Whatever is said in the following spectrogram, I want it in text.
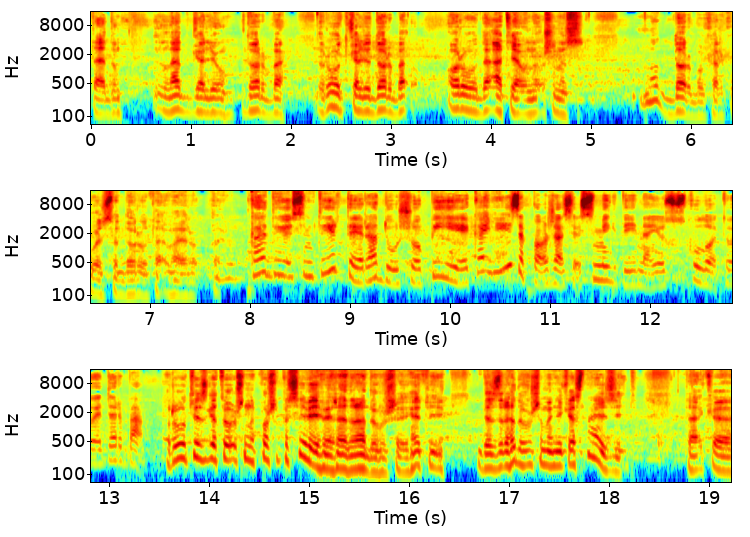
tādu latgaļu darba, rūtkaļu darba orūda atjaunošanas nu, darbu, ar ko es daru tā vairāk. Kādu jūs ir tie radošo pieeja, kā viņi izpaužās jūsu ikdienā, jūsu skolotāju darbā? Rūtu izgatavošana paša pa sevi ir radoša, bez radoša man nekas neaiziet. Tā kā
